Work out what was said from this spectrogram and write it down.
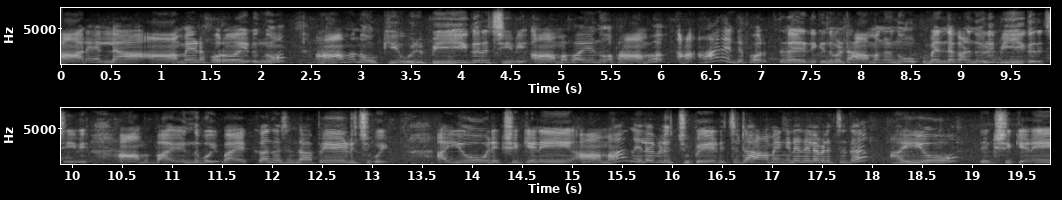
പാറയല്ല ആമയുടെ പുറമായിരുന്നു ആമ നോക്കി ഒരു ഭീകര ജീവി ആമ ഭയന്നു. അപ്പൊ ആമ ആരെന്റെ പുറത്ത് കയറിയിരിക്കുന്നു പറഞ്ഞിട്ട് ആമ അങ്ങനെ നോക്കുമ്പോ എന്താ കാണുന്നത്? ഒരു ഭീകര ജീവി ആമ ഭയന്നു പോയി ഭയക്കാന്ന് വെച്ചാൽ എന്താ? പേടിച്ചു പോയി അയ്യോ രക്ഷിക്കണേ. ആമ നിലവിളിച്ചു. പേടിച്ചിട്ട് ആമ എങ്ങനെ നിലവിളിച്ചത്? അയ്യോ രക്ഷിക്കണേ.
